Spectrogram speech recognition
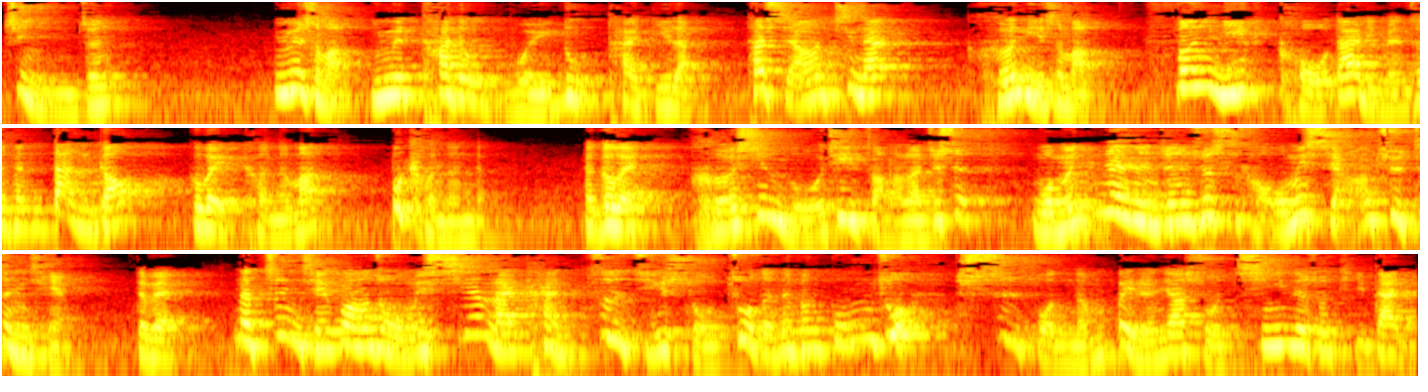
竞争，因为什么？因为他的维度太低了，他想要进来和你什么分你口袋里面这份蛋糕，各位可能吗？不可能的。那各位，核心逻辑找到了，就是我们认认真真去思考，我们想要去挣钱。对不对？那挣钱过程中，我们先来看自己所做的那份工作是否能被人家所轻易的所替代的。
